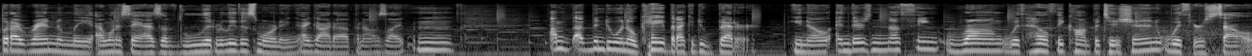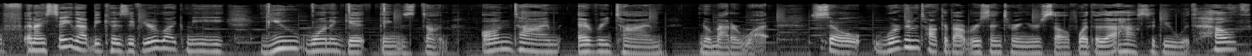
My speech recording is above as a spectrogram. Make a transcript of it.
but I randomly, I want to say, as of literally this morning, I got up and I was like, mm, I'm, I've been doing okay, but I could do better, you know? And there's nothing wrong with healthy competition with yourself. And I say that because if you're like me, you want to get things done on time, every time, no matter what. So, we're going to talk about recentering yourself, whether that has to do with health,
